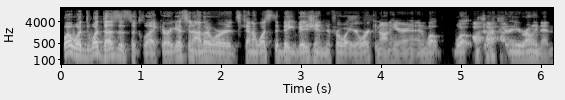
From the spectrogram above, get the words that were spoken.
what would what does this look like? Or I guess in other words, kind of what's the big vision for what you're working on here, and what what direction are you rowing in?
